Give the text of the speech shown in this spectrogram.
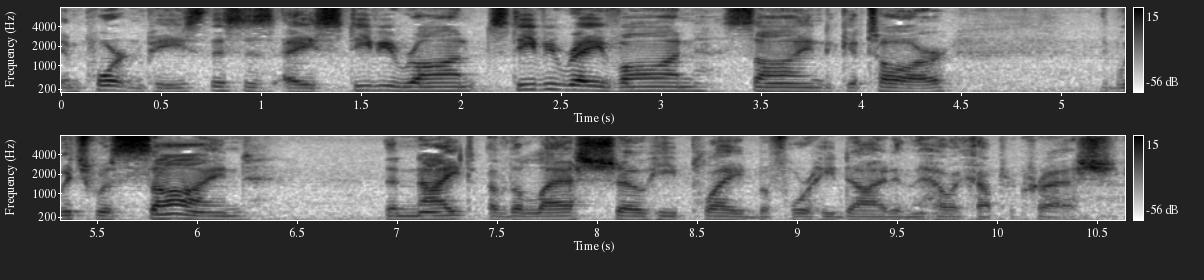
important piece. This is a Stevie Ron, Stevie Ray Vaughan signed guitar, which was signed the night of the last show he played before he died in the helicopter crash.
